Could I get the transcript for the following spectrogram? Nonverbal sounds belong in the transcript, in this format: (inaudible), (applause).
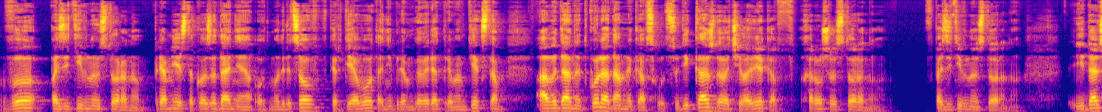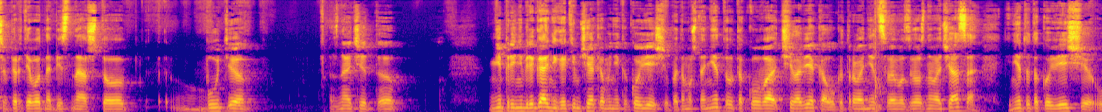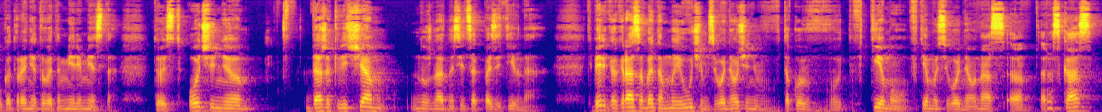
в позитивную сторону. Прям есть такое задание от мудрецов в Пертиавод, они прям говорят прямым текстом, а выданет коля адам лекавсхуд, суди каждого человека в хорошую сторону, в позитивную сторону. И дальше в Пертиавод написано, что будь, э, значит, э, не пренебрегай никаким человеком и никакой вещью, потому что нету такого человека, у которого нет своего звездного часа, и нету такой вещи, у которой нету в этом мире места. То есть очень, э, даже к вещам нужно относиться позитивно. Теперь как раз об этом мы и учим. Сегодня очень в такой в, в тему, в тему сегодня у нас э, рассказ.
